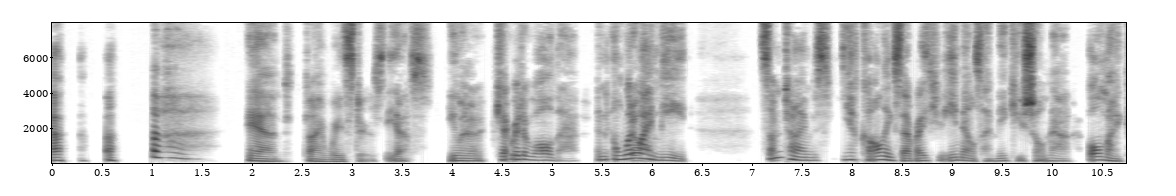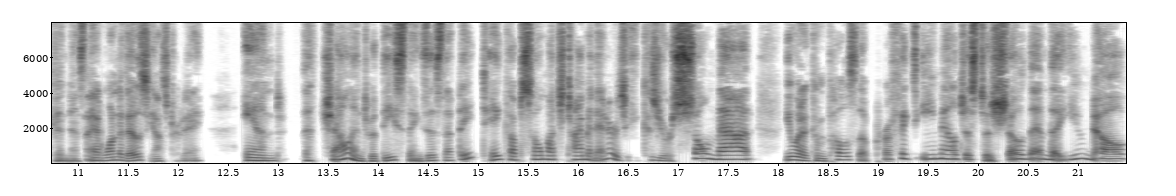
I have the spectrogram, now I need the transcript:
and time wasters. Yes. You want to get rid of all that. And, and what do I mean? Sometimes you have colleagues that write you emails that make you so mad. Oh my goodness. I had one of those yesterday. And the challenge with these things is that they take up so much time and energy because you're so mad. You want to compose the perfect email just to show them that you know.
